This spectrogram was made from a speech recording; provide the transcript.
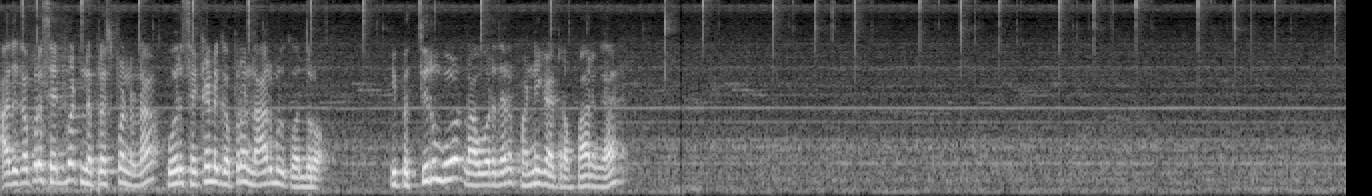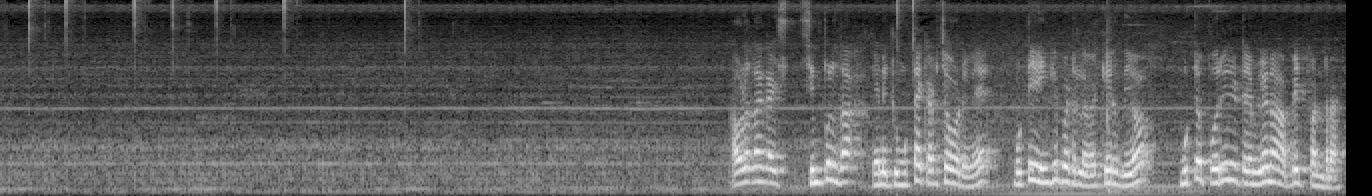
அதுக்கப்புறம் செட் பட்டனை ப்ரெஸ் பண்ணேன்னா ஒரு செகண்டுக்கு அப்புறம் நார்மலுக்கு வந்துடும் இப்போ திரும்பவும் நான் ஒரு தடவை பண்ணி காட்டுறேன் பாருங்கள் அவ்வளோதான் கைஸ் சிம்பிள் தான். எனக்கு முட்டை கிடச்ச உடனே முட்டையை இன்குபேட்டரில் வைக்கிறதையும் முட்டை பொரியிற டைமில் நான் அப்டேட் பண்ணுறேன்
